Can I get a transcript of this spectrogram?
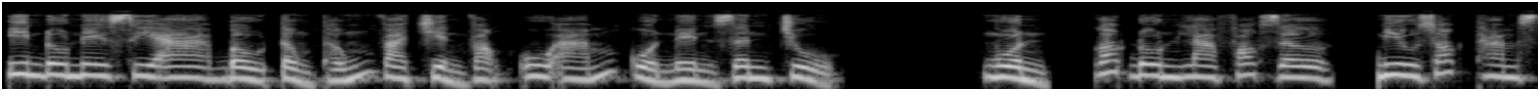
Indonesia bầu tổng thống và triển vọng u ám của nền dân chủ. Nguồn Gordon LaForge, New York Times,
